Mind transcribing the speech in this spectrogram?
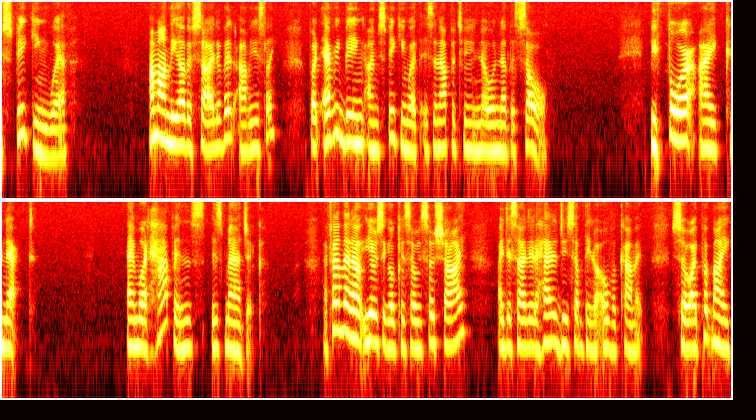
speaking with, I'm on the other side of it, obviously, but every being I'm speaking with is an opportunity to know another soul before I connect. And what happens is magic. I found that out years ago because I was so shy. I decided I had to do something to overcome it. So I put my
